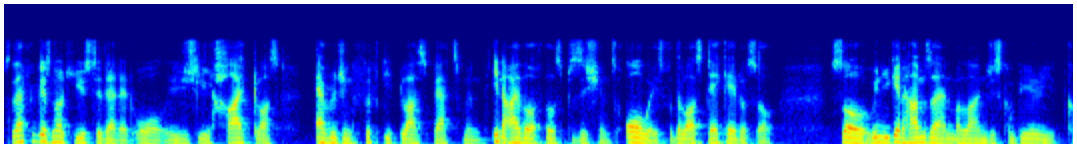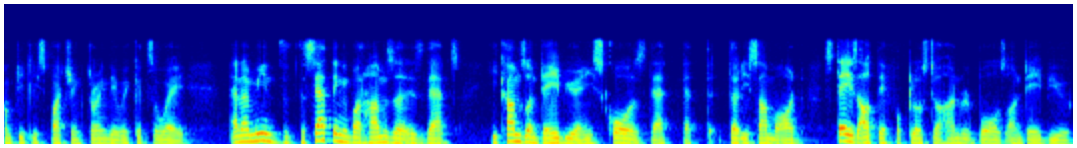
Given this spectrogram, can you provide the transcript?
South Africa is not used to that at all. They're usually high class, averaging 50 plus batsmen in either of those positions, always for the last decade or so. So when you get Hamza and Malan just completely, completely sputtering, throwing their wickets away. And I mean, the, the sad thing about Hamza is that he comes on debut and he scores that, that 30 some odd, stays out there for close to 100 balls on debut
